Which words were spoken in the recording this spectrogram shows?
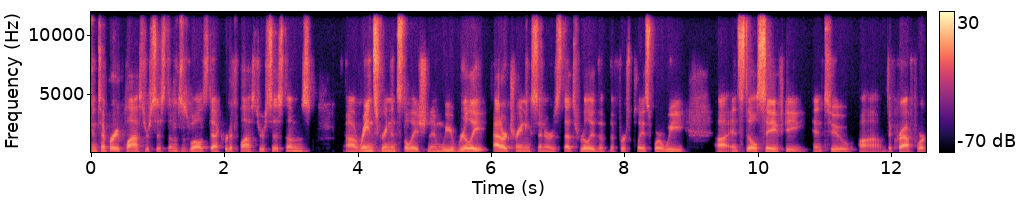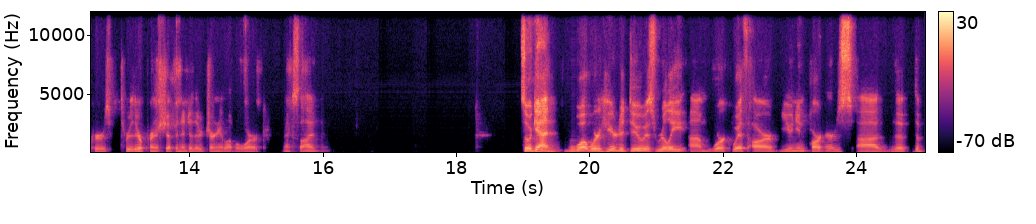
contemporary plaster systems as well as decorative plaster systems, uh, rain screen installation. And we really, at our training centers, that's really the, the first place where we instill safety into the craft workers through their apprenticeship and into their journey level work. Next slide. So again, what we're here to do is really um, work with our union partners, uh, the, the,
